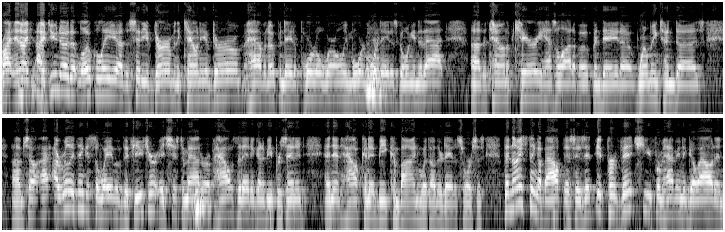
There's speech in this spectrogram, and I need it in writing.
Right, and I, I do know that locally, uh, the city of Durham and the county of Durham have an open data portal where only more and more Mhm. data is going into that. Uh, the town of Cary has a lot of open data. Wilmington does. Um, so I, I really think it's the wave of the future. It's just a matter of how's the data going to be presented, and then how can it be combined with other data sources. The nice thing about this is it, it prevents you from having to go out and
